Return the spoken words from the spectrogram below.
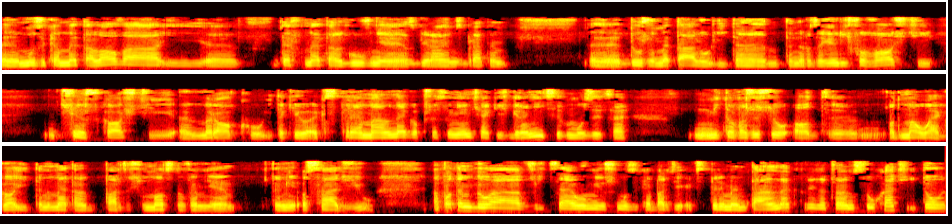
muzyka metalowa i e, death metal głównie. Ja zbierałem z bratem e, dużo metalu i ten, ten rodzaj riffowości, ciężkości, mroku i takiego ekstremalnego przesunięcia jakiejś granicy w muzyce mi towarzyszył od, od małego i ten metal bardzo się mocno we mnie, we mnie osadził. A potem była w liceum już muzyka bardziej eksperymentalna, której zacząłem słuchać i, tu,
